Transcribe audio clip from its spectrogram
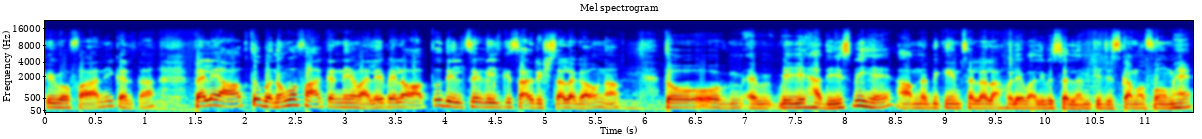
कोई वफा नहीं करता। पहले आप तो बनो वफा करने वाले पहले आप तो दिल से दिल के साथ रिश्ता लगाओ ना। तो ये हदीस भी है आप नबी करीम सल्लल्लाहु अलैहि वसल्लम की जिसका मफहम है।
